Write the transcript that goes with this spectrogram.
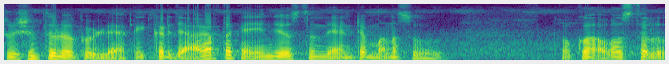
సుషుప్తిలోకి వెళ్ళాక ఇక్కడ జాగ్రత్తగా ఏం చేస్తుంది అంటే మనసు ఒక అవస్థలో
